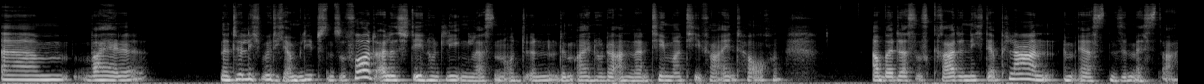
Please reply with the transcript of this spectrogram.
ähm, weil natürlich würde ich am liebsten sofort alles stehen und liegen lassen und in dem ein oder anderen Thema tiefer eintauchen. Aber das ist gerade nicht der Plan im ersten Semester.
